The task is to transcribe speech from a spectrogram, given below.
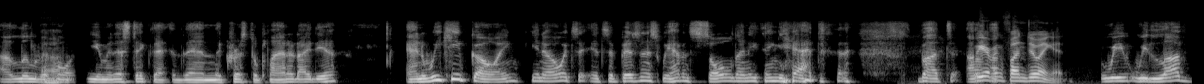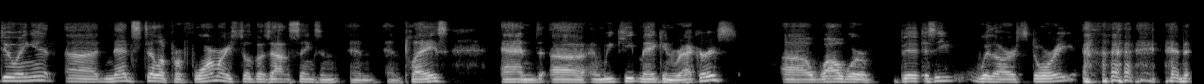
a little bit uh-huh. more humanistic than, than the crystal planet idea and we keep going. You know, it's a, it's a business. We haven't sold anything yet, but uh, we're having fun doing it. We we love doing it. Uh, Ned's still a performer. He still goes out and sings and and and plays, and uh, and we keep making records uh, while we're busy with our story and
